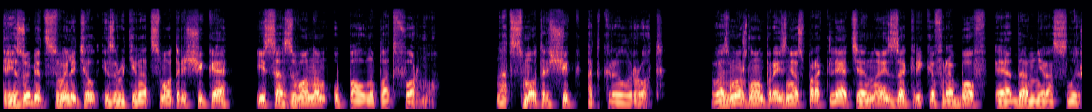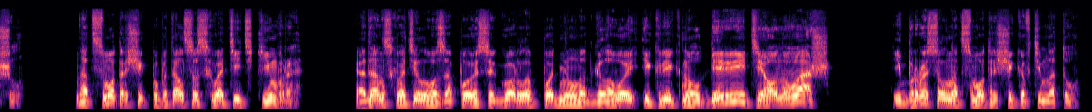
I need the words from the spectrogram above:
Трезубец вылетел из руки надсмотрщика и со звоном упал на платформу. Надсмотрщик открыл рот. Возможно, он произнес проклятие, но из-за криков рабов Эодан не расслышал. Надсмотрщик попытался схватить Кимвра. Адан схватил его за пояс и горло, поднял над головой и крикнул «Берите, он ваш!» и бросил надсмотрщика в темноту.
